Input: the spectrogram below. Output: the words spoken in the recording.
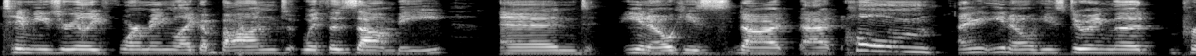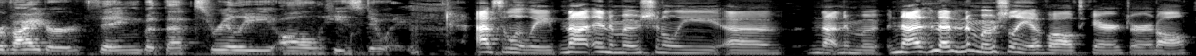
Timmy's really forming like a bond with a zombie and you know, he's not at home. I mean, you know, he's doing the provider thing, but that's really all he's doing. Absolutely. Not an emotionally uh not an emo- not, not an emotionally evolved character at all.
